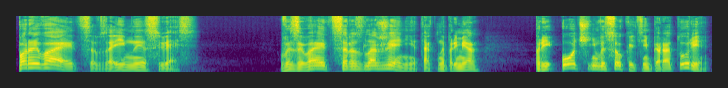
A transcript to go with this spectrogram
порывается взаимная связь вызывается разложение. Так, например, при очень высокой температуре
